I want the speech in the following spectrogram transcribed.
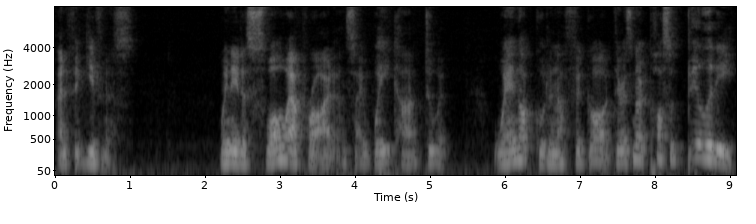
and forgiveness. We need to swallow our pride and say, We can't do it. We're not good enough for God. There is no possibility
